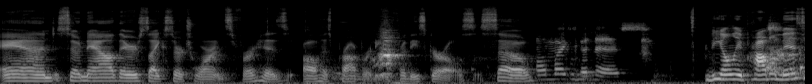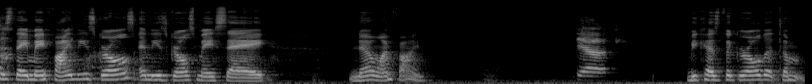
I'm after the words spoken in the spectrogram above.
And so now there's like search warrants for his all his property for these girls. So Oh my goodness. The only problem is is they may find these girls and these girls may say, "No, I'm fine." Yeah. Because the girl that the,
